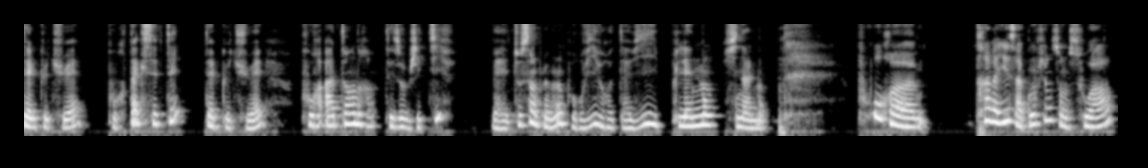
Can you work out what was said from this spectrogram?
tel que tu es, pour t'accepter tel que tu es, pour atteindre tes objectifs, ben, tout simplement pour vivre ta vie pleinement finalement. Pour euh, travailler sa confiance en soi,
